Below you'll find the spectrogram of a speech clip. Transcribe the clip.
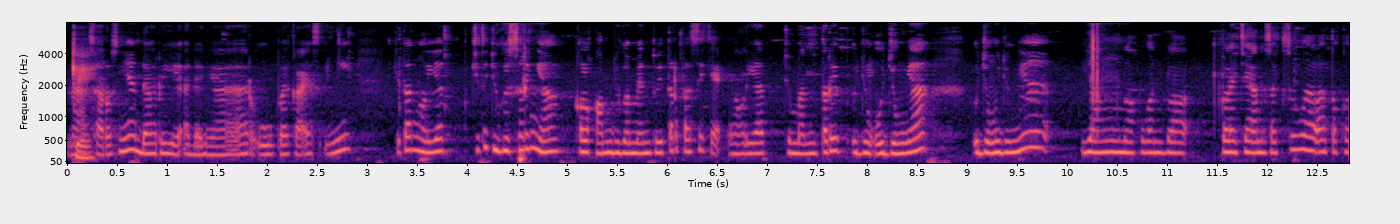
Nah, Oke. seharusnya dari adanya RUU PKS ini kita ngelihat kita juga sering ya kalau kamu juga main Twitter pasti kayak ngelihat cuman tweet ujung-ujungnya ujung-ujungnya yang melakukan pelecehan seksual atau ke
